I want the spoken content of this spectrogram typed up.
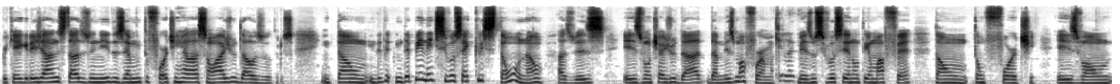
porque a igreja lá nos Estados Unidos é muito forte em relação a ajudar os outros. Então, inde- independente se você é cristão ou não, às vezes eles vão te ajudar da mesma forma. Mesmo se você não tem uma fé tão, tão forte, eles vão,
